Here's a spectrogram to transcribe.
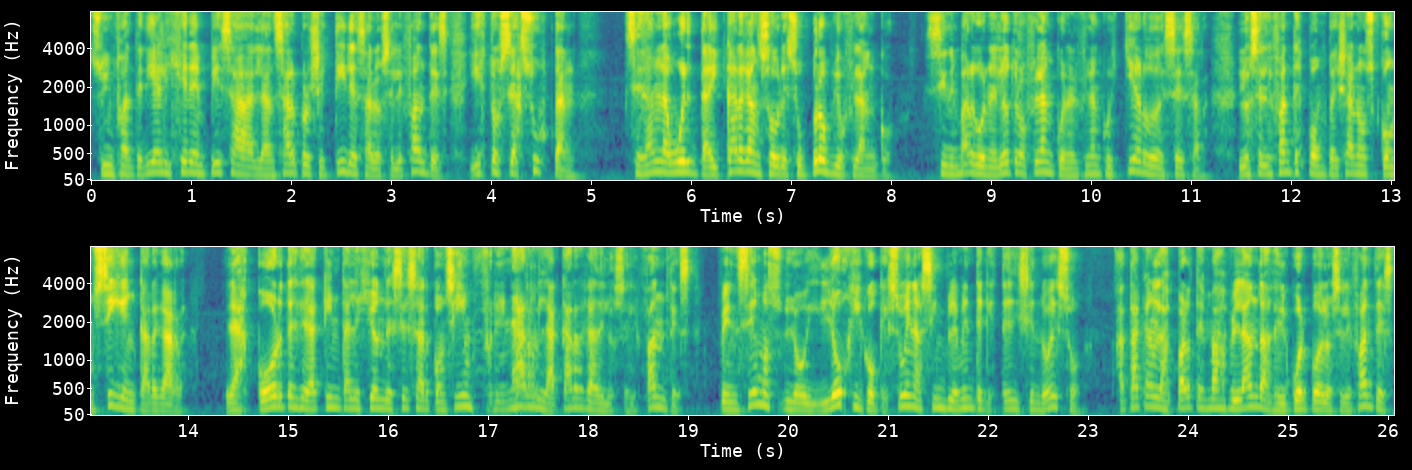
su infantería ligera empieza a lanzar proyectiles a los elefantes y estos se asustan, se dan la vuelta y cargan sobre su propio flanco. Sin embargo, en el otro flanco, en el flanco izquierdo de César, los elefantes pompeyanos consiguen cargar. Las cohortes de la quinta legión de César consiguen frenar la carga de los elefantes. Pensemos lo ilógico que suena simplemente que esté diciendo eso atacan las partes más blandas del cuerpo de los elefantes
